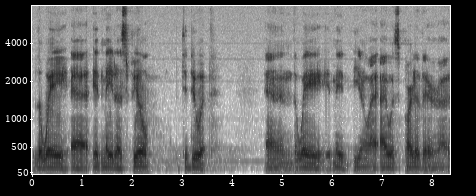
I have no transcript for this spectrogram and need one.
the way uh, it made us feel to do it, and the way it made you know I, I was part of their uh,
